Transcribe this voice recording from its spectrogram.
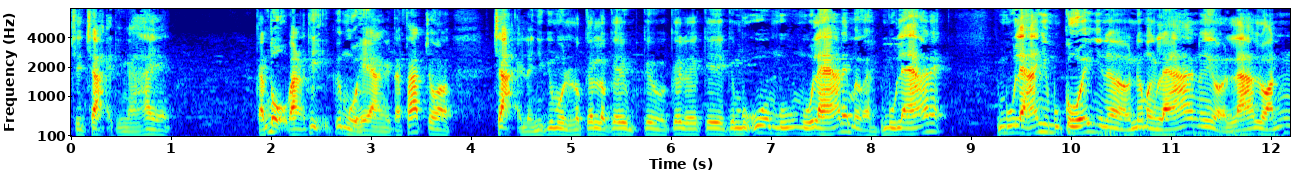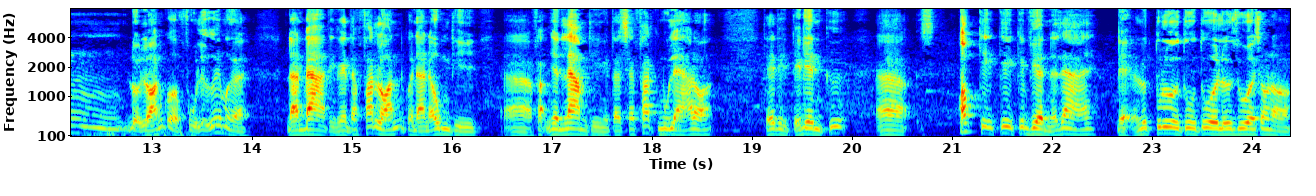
trên trại thì ngày hai cán bộ ban thị cứ mùa hè người ta phát cho trại là những cái một cái cái cái cái cái, cái, cái, cái mũ mũ mũ lá đấy mọi người mũ lá đấy. Cái mũ lá như mũ cối như là nó bằng lá nó ở lá lón đội lón của phụ nữ ấy mọi người đàn bà thì người ta phát lón còn đàn ông thì à, phạm nhân lam thì người ta sẽ phát mũ lá đó. Thế thì tế điên cứ à, óc cái cái cái viền nó ra ấy, để nó tu tu tu lưa rua, xong rồi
